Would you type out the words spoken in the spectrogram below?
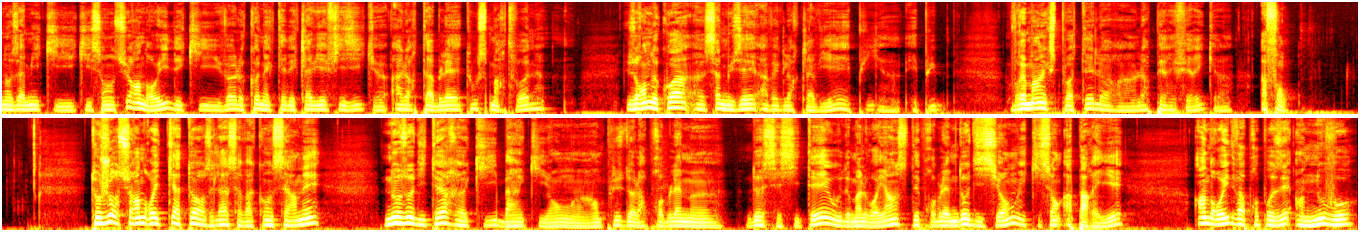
nos amis qui, sont sur Android et qui veulent connecter des claviers physiques à leur tablette ou smartphone. Ils auront de quoi euh, s'amuser avec leur clavier et puis, vraiment exploiter leur, leur périphérique à fond. Toujours sur Android 14, là ça va concerner nos auditeurs qui, ben, qui ont, en plus de leurs problèmes de cécité ou de malvoyance, des problèmes d'audition et qui sont appareillés Android va proposer nouveau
